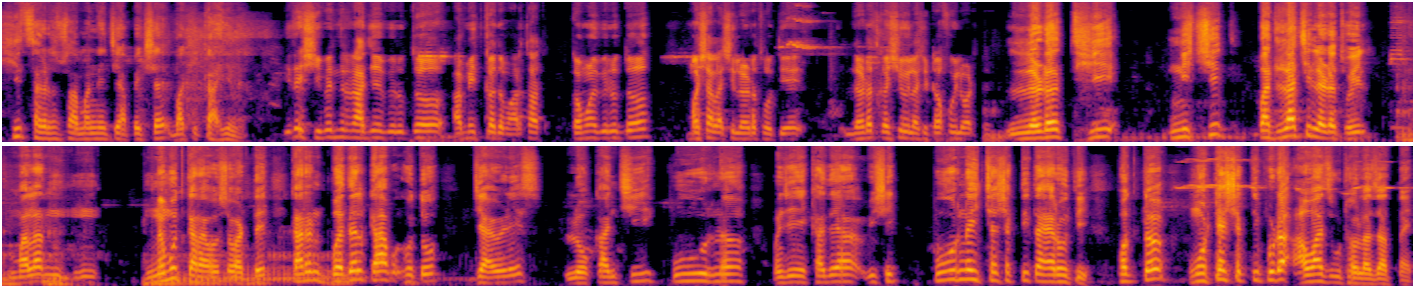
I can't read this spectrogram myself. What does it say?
हीच सर्वसामान्यांची अपेक्षा आहे बाकी काही नाही. इथे शिवेंद्र राजे विरुद्ध अमित कदम अर्थात कमळ विरुद्ध मशाल अशी लढत होतीये लढत कशी होईल अशी टफ होईल वाटतं? लढत ही निश्चित बदलाची लढत होईल. मला न- नमूद करावं असं वाटतंय. कारण बदल का होतो? ज्यावेळेस लोकांची पूर्ण म्हणजे एखाद्या विषयी पूर्ण इच्छाशक्ती तयार होती. फक्त मोठ्या शक्ती पुढे आवाज उठवला जात नाही.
